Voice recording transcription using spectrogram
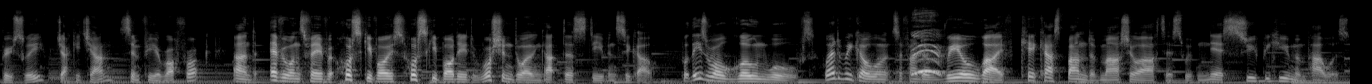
Bruce Lee, Jackie Chan, Cynthia Rothrock, and everyone's favourite husky voiced, husky bodied, Russian dwelling actor Steven Seagal. But these are all lone wolves. Where do we go to find a real life, kick ass band of martial artists with near superhuman powers?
